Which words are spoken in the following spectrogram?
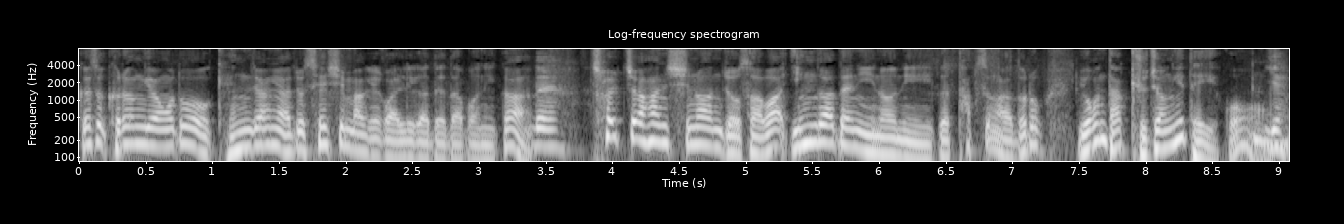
그래서 그런 경우도 굉장히 아주 세심하게 관리가 되다 보니까 네. 철저한 신원 조사와 인가된 인원이 그 탑승하도록 요건 다 규정이 돼 있고 예.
